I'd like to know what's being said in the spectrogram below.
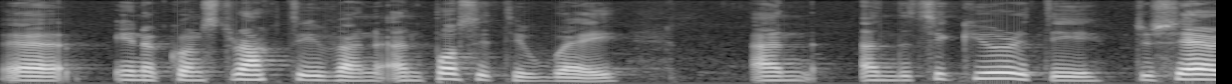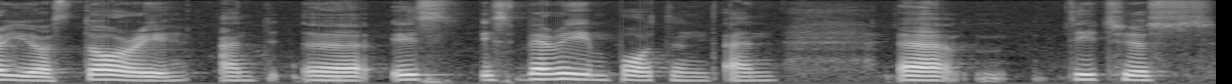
uh, in a constructive and, and positive way. And, and the security to share your story and, uh, is, is very important. And uh, teachers,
